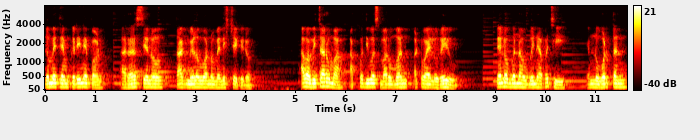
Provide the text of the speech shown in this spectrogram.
ગમે તેમ કરીને પણ આ રહસ્યનો તાગ મેળવવાનો મેં નિશ્ચય કર્યો. આવા વિચારોમાં આખો દિવસ મારું મન અટવાયેલું રહ્યું. પહેલો બનાવ બન્યા પછી એમનું વર્તન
